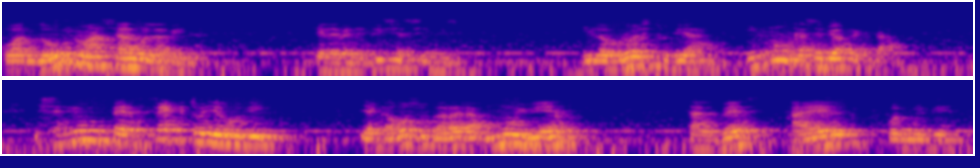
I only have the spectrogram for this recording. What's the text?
Cuando uno hace algo en la vida que le beneficia a sí mismo y logró estudiar y nunca se vio afectado y se vio un perfecto Yehudi y acabó su carrera muy bien, tal vez a él fue muy bien.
